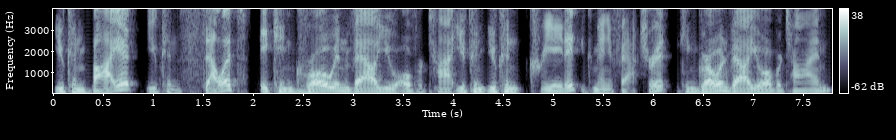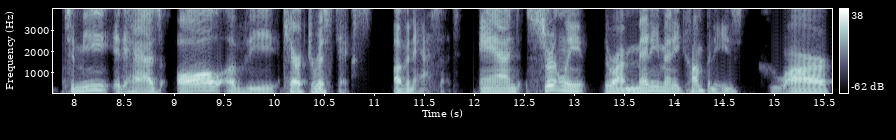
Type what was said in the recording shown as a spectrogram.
You can buy it, you can sell it, it can grow in value over time. You can you can create it, you can manufacture it, it can grow in value over time. To me, it has all of the characteristics of an asset. And certainly there are many, many companies who are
